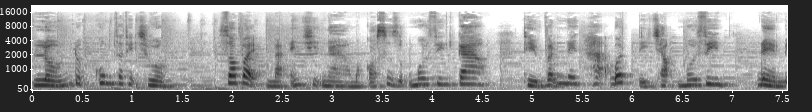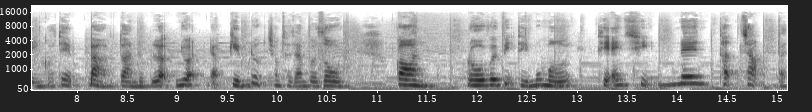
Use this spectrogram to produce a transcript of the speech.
lớn được cung ra thị trường Do vậy mà anh chị nào mà có sử dụng margin cao thì vẫn nên hạ bớt tỷ trọng margin để mình có thể bảo toàn được lợi nhuận đã kiếm được trong thời gian vừa rồi. Còn đối với vị thế mua mới thì anh chị nên thận trọng và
